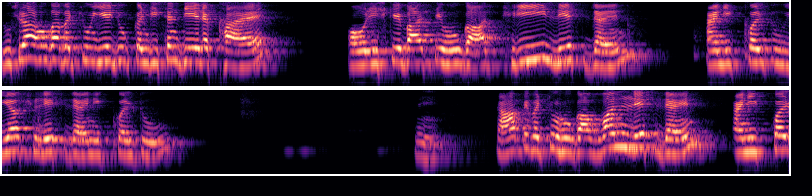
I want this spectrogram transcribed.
दूसरा होगा बच्चों ये जो कंडीशन दे रखा है, और इसके बाद से होगा three less than and equal to x less than equal to यहाँ पे बच्चों होगा one less than and equal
